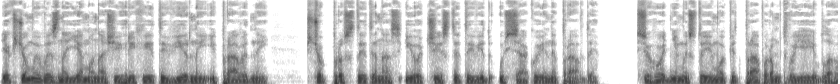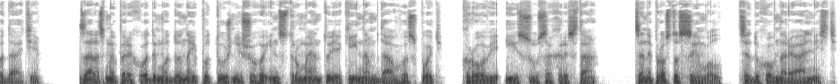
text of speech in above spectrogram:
якщо ми визнаємо наші гріхи, Ти вірний і праведний, щоб простити нас і очистити від усякої неправди. Сьогодні ми стоїмо під прапором Твоєї благодаті. Зараз ми переходимо до найпотужнішого інструменту, який нам дав Господь крові Ісуса Христа. Це не просто символ, це духовна реальність,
